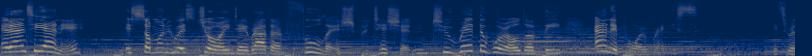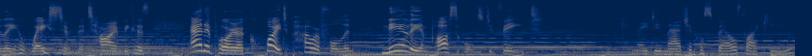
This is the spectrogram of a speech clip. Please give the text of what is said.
An Auntie Annie is someone who has joined a rather foolish petition to rid the world of the Anipoi race. It's really a waste of their time because Anipoi are quite powerful and nearly impossible to defeat. Can they do magical spells like you?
